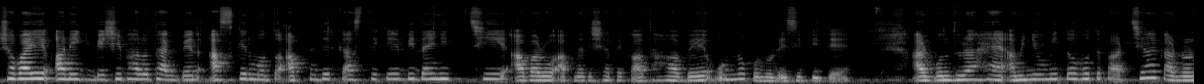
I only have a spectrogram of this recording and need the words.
সবাই অনেক বেশি ভালো থাকবেন। আজকের মতো আপনাদের কাছ থেকে বিদায় নিচ্ছি। আবারও আপনাদের সাথে কথা হবে অন্য কোনো রেসিপিতে আর বন্ধুরা হ্যাঁ আমি নিয়মিত হতে পারছি না কারণ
